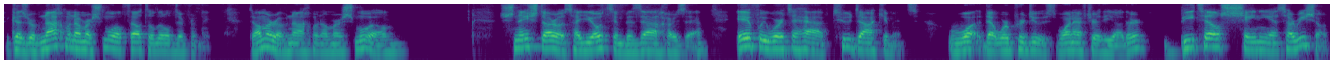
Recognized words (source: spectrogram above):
because Rav Nachman Amar Shmuel felt a little differently. Dama Rav Nachman Amar Shmuel, Shnei Shtaros Hayotzim Bezeh if we were to have two documents what, that were produced one after the other, Bitel Sheni Es Harishon.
